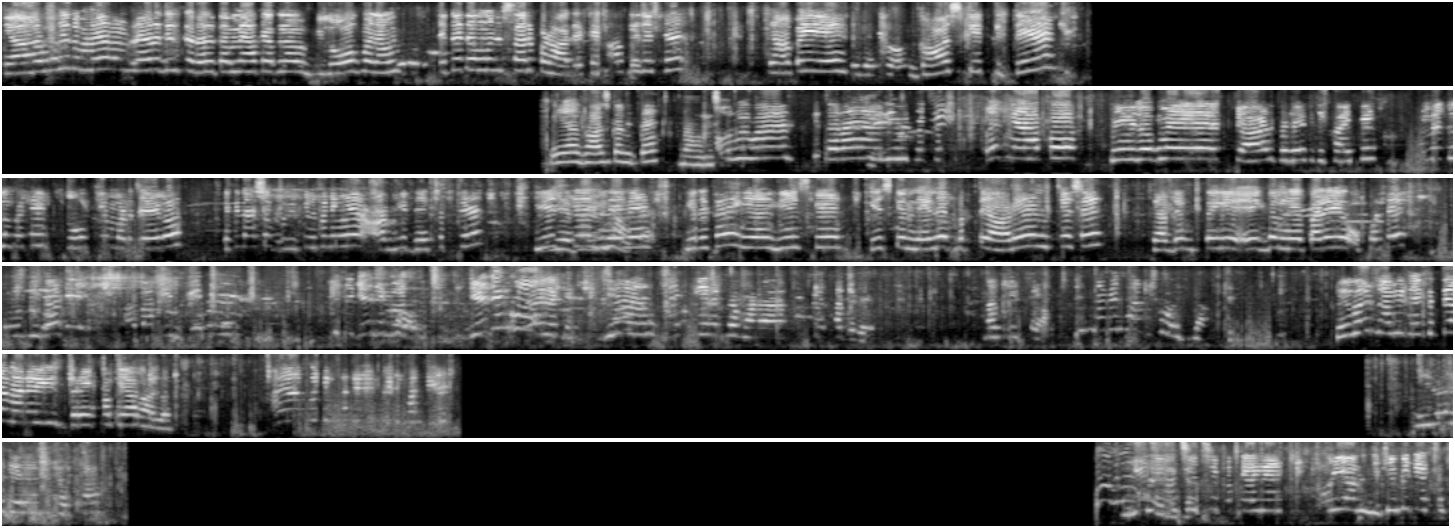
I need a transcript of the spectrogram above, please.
यार मुझे तो मैं मेरा दिल कर रहा था तब मैं आके अपना ब्लॉग बनाऊँ इतने तब मुझे सर पढ़ा थे आपने देखे यहाँ पे ये घास के पिते हैं। ये घास का देते हैं। और इधर मेरा आपको मेरे लोग में ये चार तरह की दिखाई थी। मतलब बेटे सोच के मर जाएगा लेकिन ऐसा बिल्कुल भी नहीं है। आप ये देख सकते हैं। ये, ये इसके नैने ये देखा है ये ये इसके ये इसके नैने पत्ते आ रहे हैं नीचे से। आप देख सकते हैं ये एकदम नए पहले ये ऊपर से। ये देखो ये देखो। अभी देख सकते हैं हमारे इस ब्रेक का क्या हाल है आपको दिखाते हैं दिखाते हैं ये अच्छे अच्छे पत्ते हैं और ये हम नीचे भी देख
